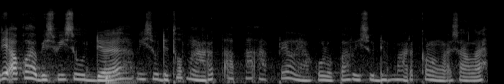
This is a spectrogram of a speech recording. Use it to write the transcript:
Jadi aku habis wisuda, wisuda tuh Maret apa April ya? Aku lupa wisuda Maret kalau nggak salah.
